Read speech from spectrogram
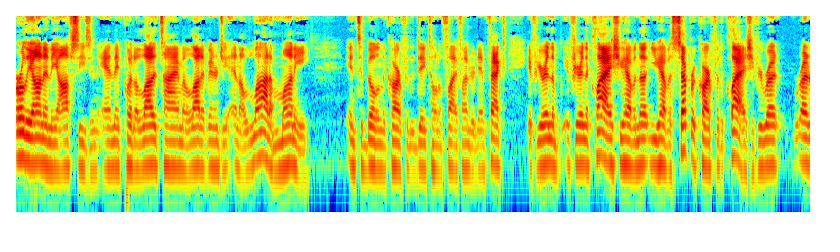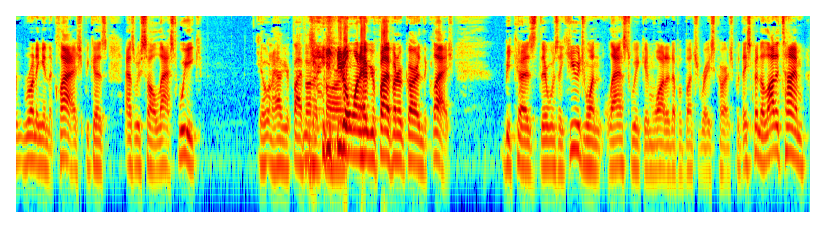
early on in the off season. And they put a lot of time and a lot of energy and a lot of money into building the car for the Daytona 500. In fact, if you're in the if you're in the Clash, you have another you have a separate car for the Clash. If you're run, run, running in the Clash, because as we saw last week, You don't want to have your 500 car. you don't want to have your 500 car in the Clash because there was a huge one last week and wadded up a bunch of race cars. But they spend a lot of time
